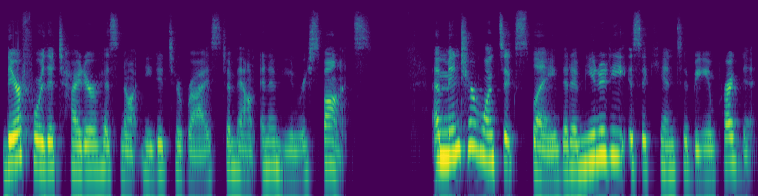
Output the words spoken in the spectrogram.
Therefore, the titer has not needed to rise to mount an immune response. A mentor once explained that immunity is akin to being pregnant.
